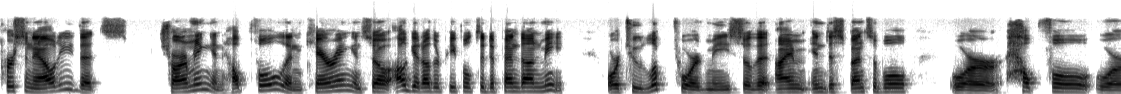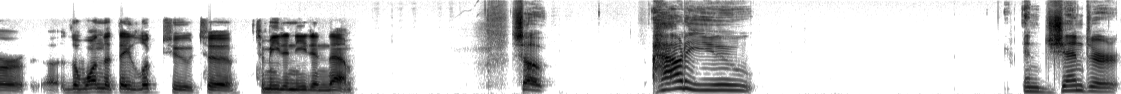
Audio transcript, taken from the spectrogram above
personality that's charming and helpful and caring. And so I'll get other people to depend on me or to look toward me so that I'm indispensable or helpful or uh, the one that they look to to to meet a need in them. So how do you engender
